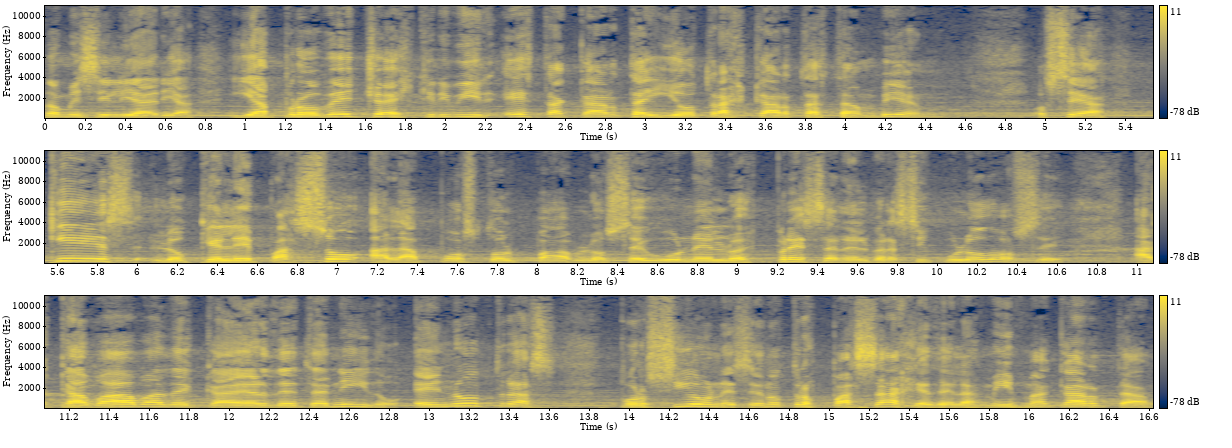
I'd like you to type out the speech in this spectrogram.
domiciliaria y aprovecha a escribir esta carta y otras cartas también. O sea, ¿qué es lo que le pasó al apóstol Pablo según él lo expresa en el versículo 12? Acababa de caer detenido. En otras porciones, en otros pasajes de la misma carta,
